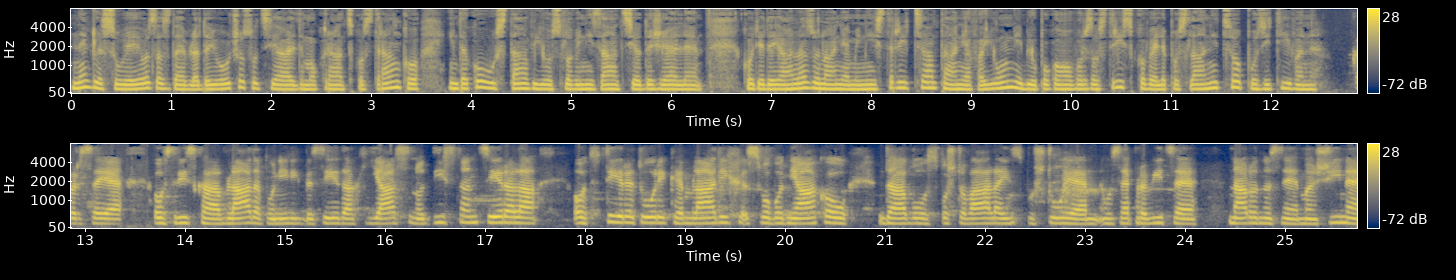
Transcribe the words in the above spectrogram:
ne glasujejo za zdaj vladajočo socialdemokratsko stranko in tako ustavijo slovenizacijo dežele. Kot je dejala zunanja ministrica Tanja Fajon, je bil pogovor z avstrijsko veleposlanico pozitiven ker se je avstrijska vlada po njenih besedah jasno distancirala od te retorike mladih svobodnjakov, da bo spoštovala in spoštuje vse pravice narodnostne manjšine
